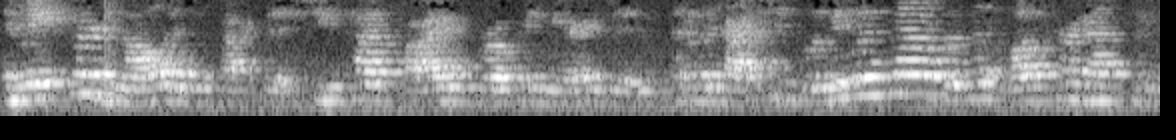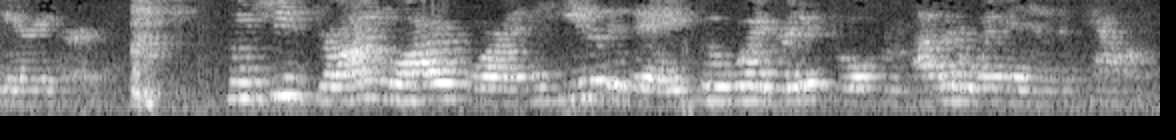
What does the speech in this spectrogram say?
and makes her acknowledge the fact that she's had five broken marriages, and the guy she's living with now doesn't love her enough to marry her, whom she's drawing water for in the heat of the day to avoid ridicule from other women in the town.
